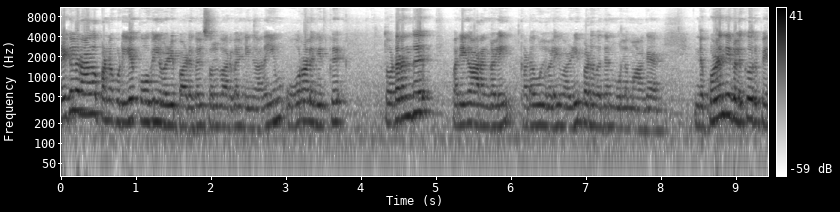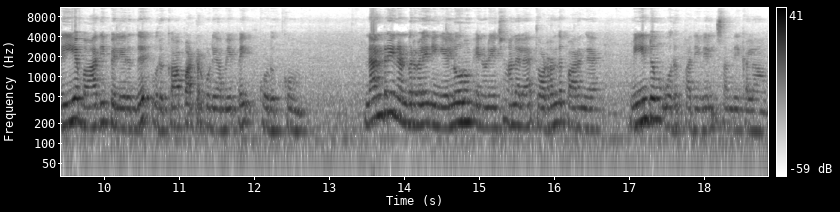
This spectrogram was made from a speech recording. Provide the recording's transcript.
ரெகுலராக பண்ணக்கூடிய கோவில் வழிபாடுகள் சொல்வார்கள். நீங்கள் அதையும் ஓரளவிற்கு தொடர்ந்து பரிகாரங்களை கடவுள்களை வழிபடுவதன் மூலமாக இந்த குழந்தைகளுக்கு ஒரு பெரிய பாதிப்பில் இருந்து ஒரு காப்பாற்றக்கூடிய அமைப்பை கொடுக்கும். நன்றி நண்பர்களை நீங்கள் எல்லோரும் என்னுடைய சேனலை தொடர்ந்து பாருங்க. மீண்டும் ஒரு பதிவில் சந்திக்கலாம்.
